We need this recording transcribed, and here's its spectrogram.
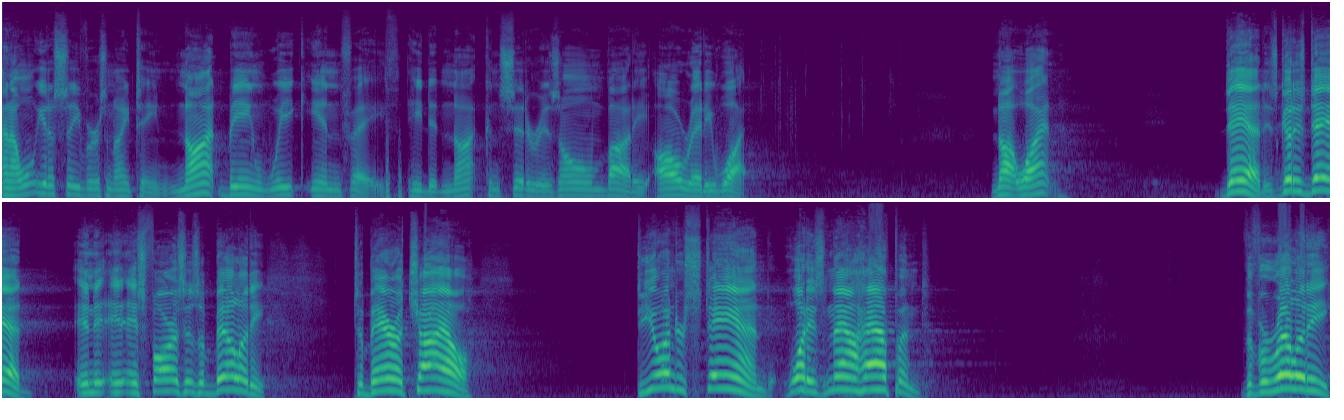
And I want you to see verse 19. Not being weak in faith, he did not consider his own body already what? Not what? Dead, as good as dead, in, in, as far as his ability to bear a child. Do you understand what has now happened? The virility,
